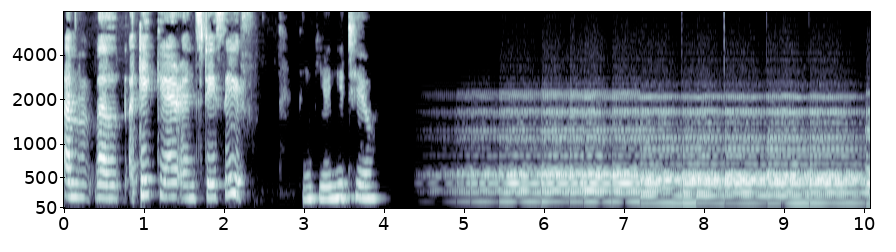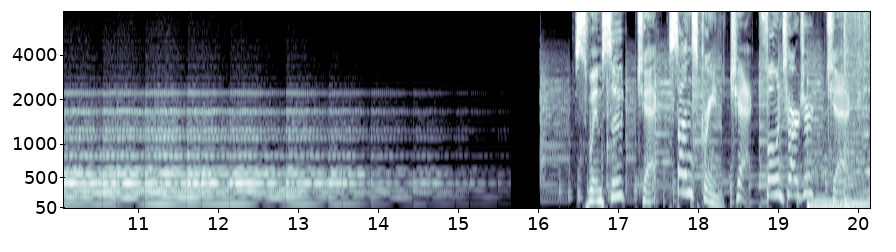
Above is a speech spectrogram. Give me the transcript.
Um, well, take care and stay safe. Thank you. You too. Swimsuit? Check. Sunscreen? Check. Phone charger? Check.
